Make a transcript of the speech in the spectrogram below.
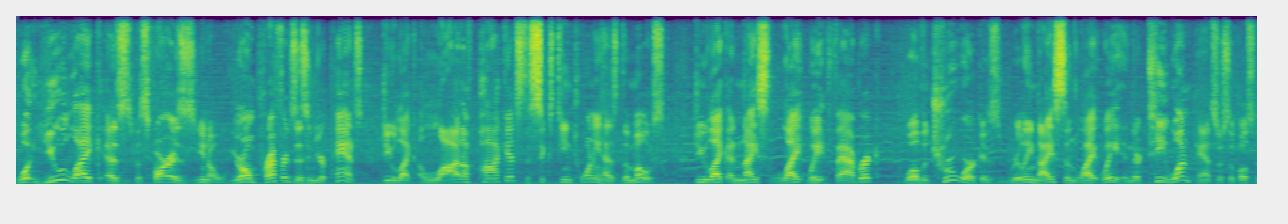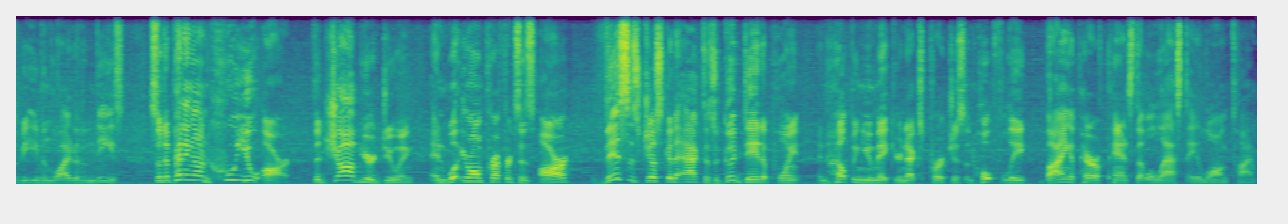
what you like as, as far as, you know, your own preferences in your pants. Do you like a lot of pockets? The 1620 has the most. Do you like a nice lightweight fabric? Well, the Truewerk is really nice and lightweight, and their T1 pants are supposed to be even lighter than these. So depending on who you are, the job you're doing, and what your own preferences are, this is just going to act as a good data point in helping you make your next purchase and hopefully buying a pair of pants that will last a long time.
